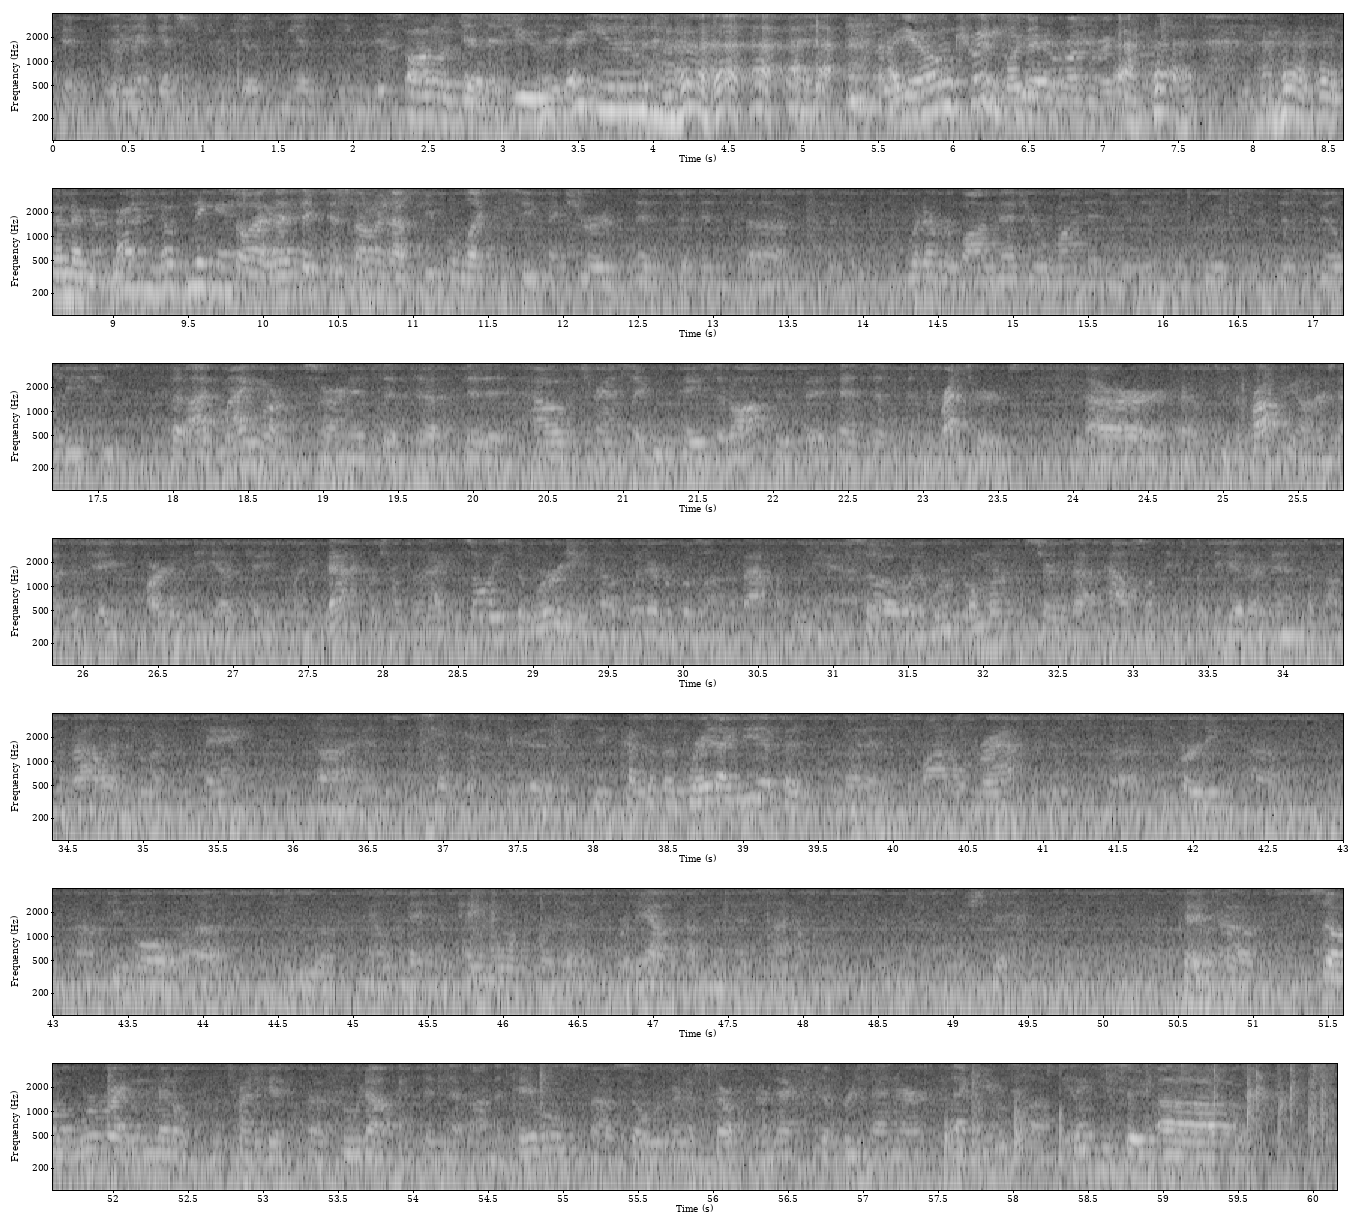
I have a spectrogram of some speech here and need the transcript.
Okay, so Then I guess you can judge me as being Oh, no, dishonest. thank you, thank you. At your own case, Go ahead sir. and run the record. No, no, no, not, no, nigga. So I, I think to sum it up, people like to see, make sure it's, it- that it's, uh, that whatever bond measure one is, it includes disability issues. But I, my more concern is that, uh, that it, how it translate, who pays it off, if it ends up that the renters or, uh, through the property owners have to take part of the, uh, getting the money back or something like that. It's always the wording of whatever goes on the ballot. So uh, we're, I'm more concerned about how something's put together and ends up on the ballot, who ends up paying, uh, and and so forth. Because it comes up a great idea, but when it's the final draft, it's uh, hurting uh, people uh, to, uh, you know, make them pay more for the, for the outcome when it's not. Okay, uh, so we're right in the middle, we're trying to get uh, food out in the- on the tables, uh, so we're going to start with our next uh, presenter. Thank you. Uh, Thank you, sir.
